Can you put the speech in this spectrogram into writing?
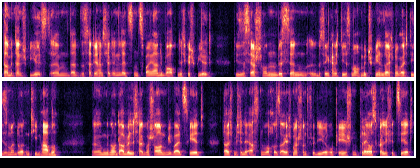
damit dann spielst. Ähm, das hat, den hatte ich halt in den letzten zwei Jahren überhaupt nicht gespielt. Dieses Jahr schon ein bisschen. Deswegen kann ich dieses Mal auch mitspielen, sag ich mal, weil ich dieses Mal dort ein Team habe. Ähm, genau, da will ich halt mal schauen, wie weit es geht da habe ich mich in der ersten Woche, sage ich mal, schon für die europäischen Playoffs qualifiziert.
